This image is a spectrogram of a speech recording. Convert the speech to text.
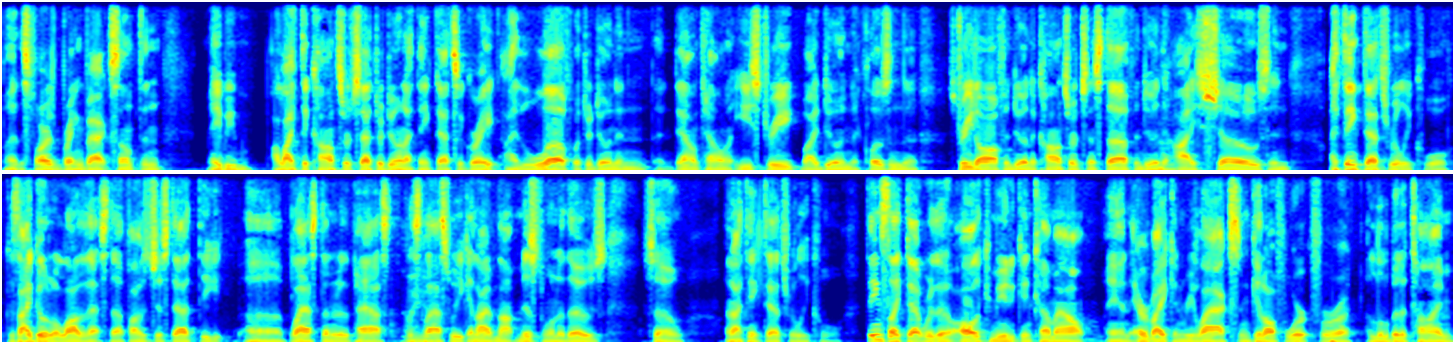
But as far as bring back something, maybe I like the concerts that they're doing. I think that's a great. I love what they're doing in, in downtown on East Street by doing the closing the street off and doing the concerts and stuff and doing the ice shows and I think that's really cool because I go to a lot of that stuff. I was just at the uh, Blast Under the Past this oh, yeah. last week and I have not missed one of those. So, and I think that's really cool. Things like that where the, all the community can come out and everybody can relax and get off work for a, a little bit of time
